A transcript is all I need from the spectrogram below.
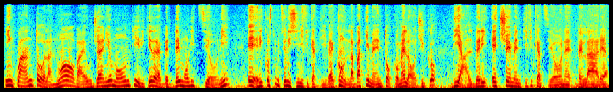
in quanto la nuova Eugenio Monti richiederebbe demolizioni e ricostruzioni significative, con l'abbattimento, come logico, di alberi e cementificazione dell'area.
